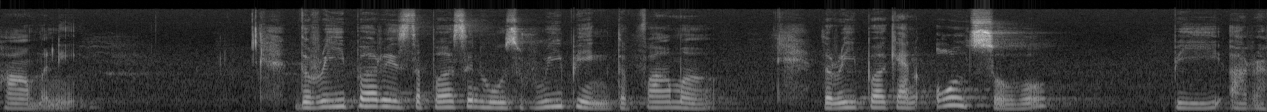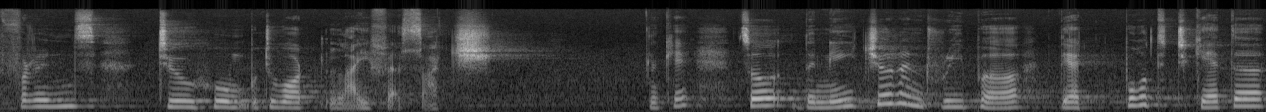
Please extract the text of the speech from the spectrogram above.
harmony. The reaper is the person who's reaping, the farmer. The reaper can also be a reference to whom to what life as such. Okay, so the nature and reaper they are both together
